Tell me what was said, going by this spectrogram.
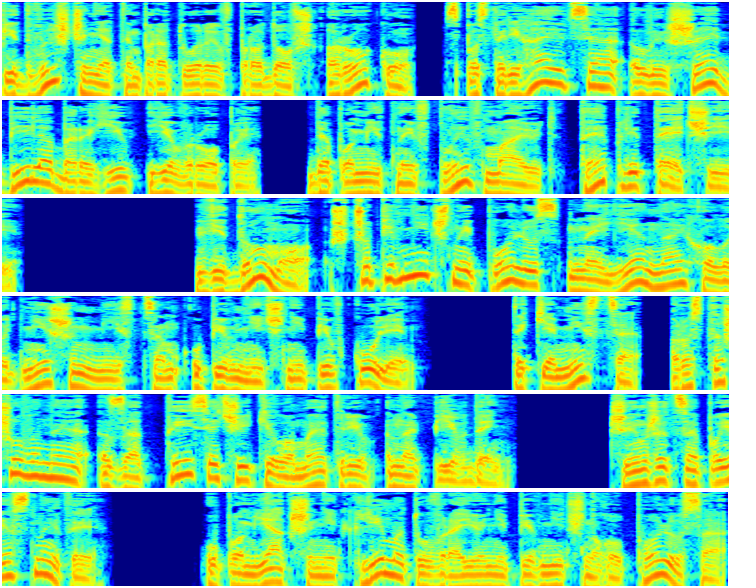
Підвищення температури впродовж року спостерігаються лише біля берегів Європи, де помітний вплив мають теплі течії. Відомо, що північний полюс не є найхолоднішим місцем у північній півкулі. Таке місце розташоване за тисячі кілометрів на південь. Чим же це пояснити? У пом'якшенні клімату в районі Північного полюса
